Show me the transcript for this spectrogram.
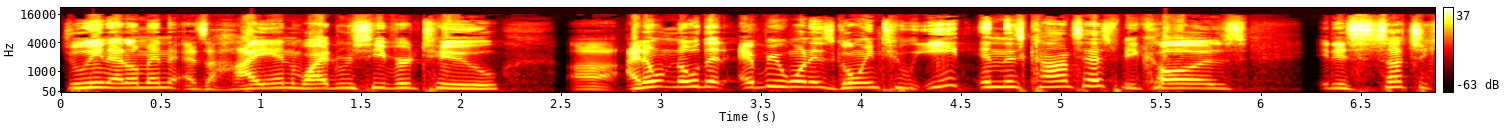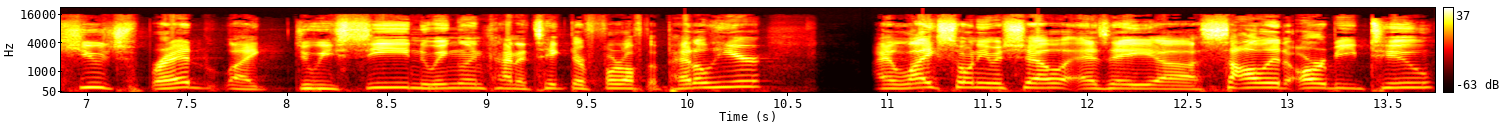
Julian Edelman as a high end wide receiver two. Uh, I don't know that everyone is going to eat in this contest because it is such a huge spread. Like, do we see New England kind of take their foot off the pedal here? I like Sony Michel as a uh, solid RB2.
